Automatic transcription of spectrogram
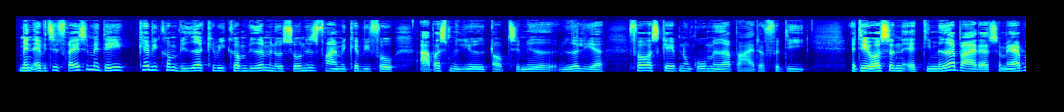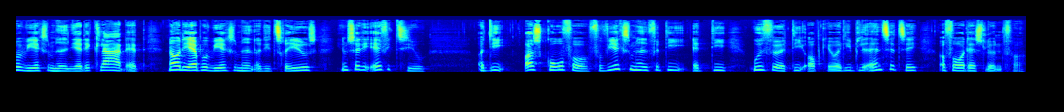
men er vi tilfredse med det? Kan vi komme videre? Kan vi komme videre med noget sundhedsfremme? Kan vi få arbejdsmiljøet optimeret yderligere for at skabe nogle gode medarbejdere? Fordi at det er også sådan, at de medarbejdere, som er på virksomheden, ja, det er klart, at når de er på virksomheden, og de trives, jamen, så er de effektive. Og de er også gode for, for virksomheden, fordi at de udfører de opgaver, de er blevet ansat til og får deres løn for.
